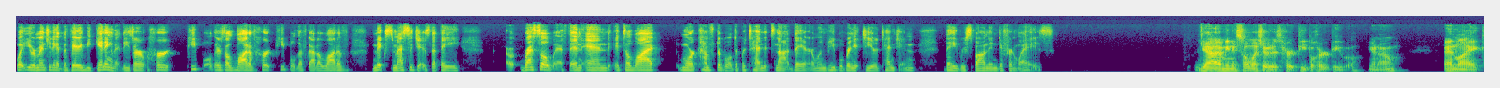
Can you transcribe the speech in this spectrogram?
what you were mentioning at the very beginning that these are hurt people. There's a lot of hurt people that've got a lot of mixed messages that they uh, wrestle with. And and it's a lot more comfortable to pretend it's not there when people bring it to your attention they respond in different ways. Yeah, I mean, so much of it is hurt people, hurt people, you know? And like,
